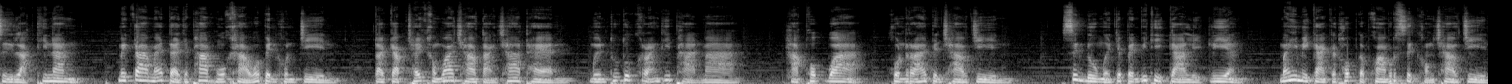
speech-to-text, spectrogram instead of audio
สื่อหลักที่นั่น ไม่กล้าแม้แต่จะพาดหัวข่าวว่าเป็นคนจีน แต่กลับใช้คำว่าชาวต่างชาติแทน เหมือนทุกๆ ครั้งที่ผ่านมา หากพบว่า คนร้ายเป็นชาวจีน ซึ่งดูเหมือนจะเป็นวิธีการหลีกเลี่ยง ไม่ให้มีการกระทบกับความรู้สึกของชาวจีน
